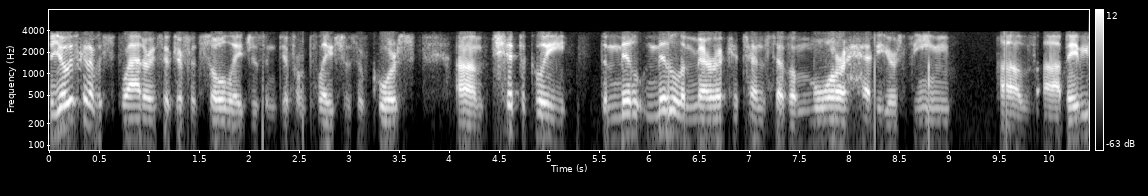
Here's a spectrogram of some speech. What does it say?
You always kind of a splattering of different soul ages in different places, of course. Um, typically, the middle middle America tends to have a more heavier theme of uh, baby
